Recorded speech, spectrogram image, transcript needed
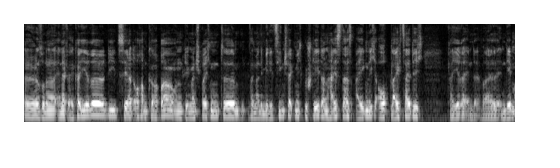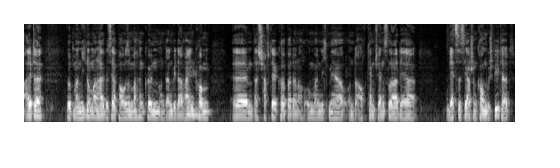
Äh, so eine NFL-Karriere, die zehrt auch am Körper und dementsprechend, äh, wenn man den Medizincheck nicht besteht, dann heißt das eigentlich auch gleichzeitig Karriereende, weil in dem Alter wird man nicht nochmal ein halbes Jahr Pause machen können und dann wieder reinkommen. Mhm. das schafft der Körper dann auch irgendwann nicht mehr und auch Cam Chancellor, der letztes Jahr schon kaum gespielt hat,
